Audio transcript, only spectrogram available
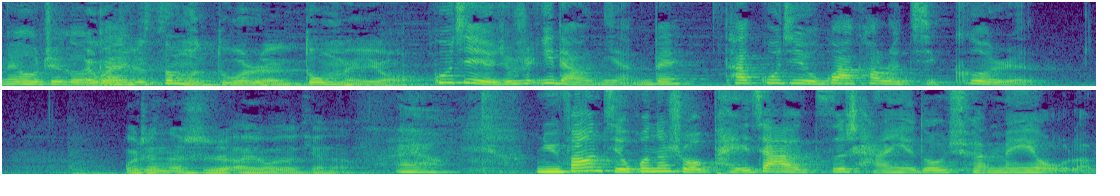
没有这个，关键是这么多人都没有，估计也就是一两年呗。他估计又挂靠了几个人。我真的是，哎呦我的天呐。哎呀，女方结婚的时候陪嫁的资产也都全没有了，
